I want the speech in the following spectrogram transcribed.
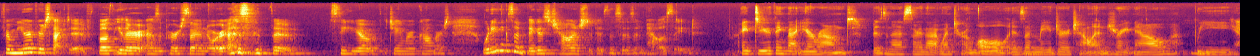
From your perspective, both either as a person or as the CEO of the Chamber of Commerce, what do you think is the biggest challenge to businesses in Palisade? I do think that year round business or that winter lull is a major challenge right now. We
